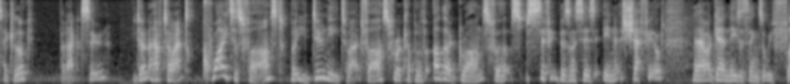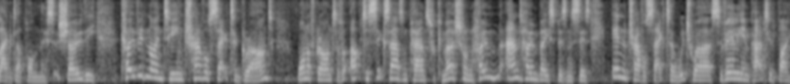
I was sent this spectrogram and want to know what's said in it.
Take a look, but act soon. You don't have to act quite as fast, but you do need to act fast for a couple of other grants for specific businesses in Sheffield. Now, again, these are things that we've flagged up on this show. The COVID 19 Travel Sector Grant, one off grant of up to £6,000 for commercial and home and home based businesses in the travel sector which were severely impacted by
